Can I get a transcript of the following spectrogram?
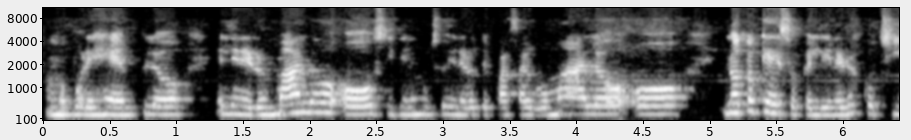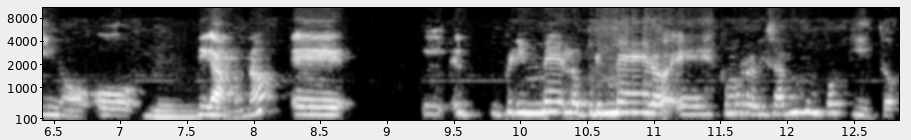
como por ejemplo, el dinero es malo, o si tienes mucho dinero te pasa algo malo, o no toque eso, que el dinero es cochino, o mm. digamos, ¿no? Eh, el primer, lo primero es como revisarnos un poquito.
